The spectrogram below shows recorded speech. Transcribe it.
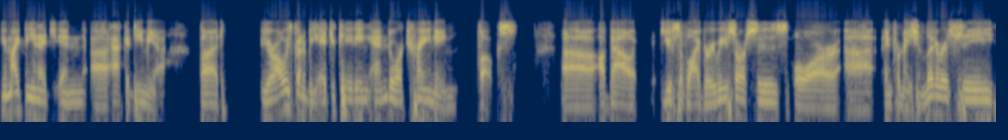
you might be in, in uh, academia, but you're always going to be educating and or training folks uh, about use of library resources or uh, information literacy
